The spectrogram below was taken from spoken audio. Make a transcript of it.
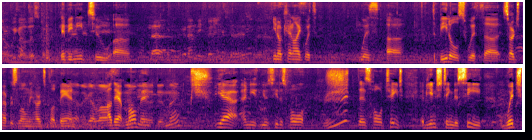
Oh, we go this way. it'd be neat to uh, you know, kind of like with with uh, the Beatles with uh, Sgt. Pepper's Lonely Hearts Club Band. Yeah, they got lost how that moment, India, didn't they? yeah, and you, you see this whole this whole change. It'd be interesting to see which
